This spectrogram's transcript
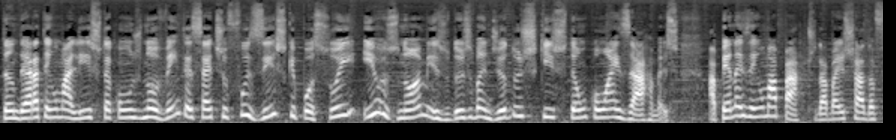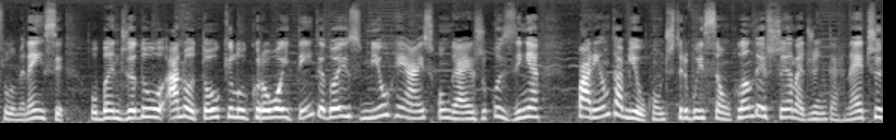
Tandera tem uma lista com os 97 fuzis que possui e os nomes dos bandidos que estão com as armas. Apenas em uma parte da Baixada Fluminense, o bandido anotou que lucrou 82 mil reais com gás de cozinha 40 mil com distribuição clandestina de internet,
